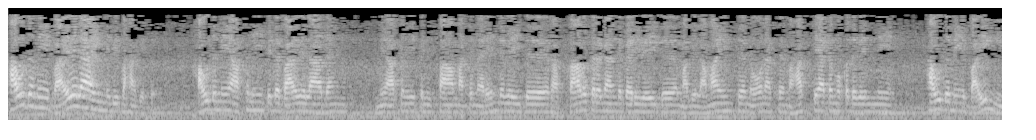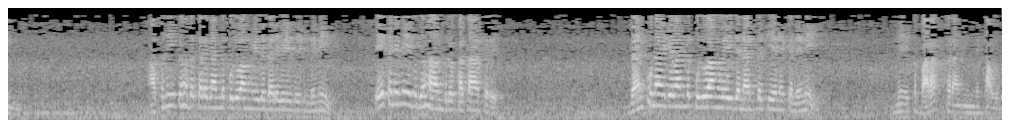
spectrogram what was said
කවුද මේ බය වෙලා ඉන්නේ විභාගෙට? කවුද මේ අසනීපෙට බය වෙලා දැන් මේ අසනීප නිසා මට මැරෙන්න වෙයිද? රස්සාව කරගන්න බැරි වෙයිද? මගේ ළමයින්ට නෝනට මහත්තයාට මොකද වෙන්නේ? කවුද මේ බයින් ඉන්නේ? අසනීප හොද කරගන්න පුළුවන් වේද බැරි වේද නෙමෙයි. ඒක නෙමෙයි බුදුහාඳුර කතා කරේ. බැංකු ණය ගෙවන්න පුළුවන් වෙයිද නැද්ද කියන එක නෙමෙයි. මේක බරක් කරන් ඉන්නේ කවුද?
